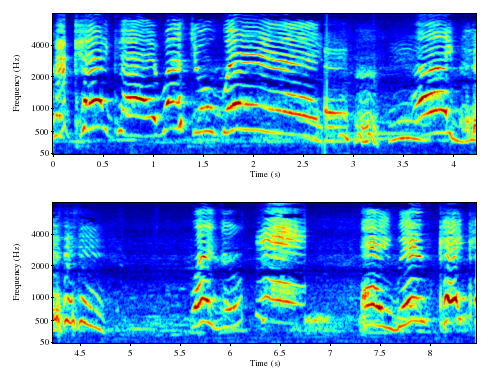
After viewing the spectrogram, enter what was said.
KK, what's your name? Hey, what's your Hey, where's KK?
